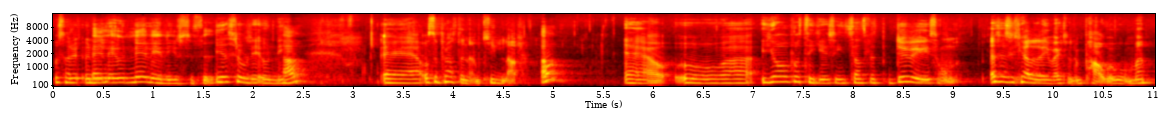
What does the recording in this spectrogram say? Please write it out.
Unni? Eller Unni eller är det Josefin? Jag tror det är Unni. Ja. Eh, och så pratar ni om killar. Ja. Eh, och jag bara tycker det är så intressant för att du är ju sån, alltså jag ska kalla dig verkligen en powerwoman.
